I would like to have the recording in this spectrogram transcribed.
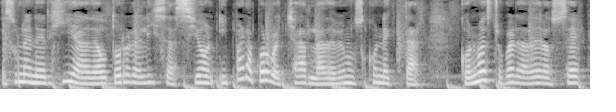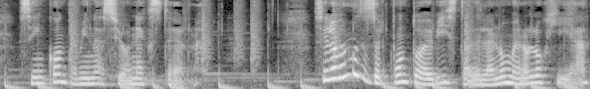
Es una energía de autorrealización y para aprovecharla debemos conectar con nuestro verdadero ser sin contaminación externa. Si lo vemos desde el punto de vista de la numerología,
